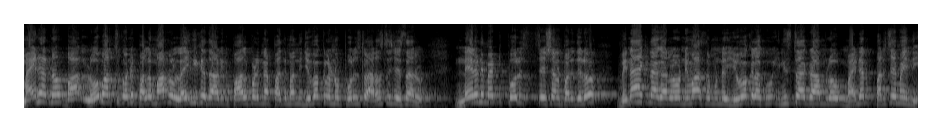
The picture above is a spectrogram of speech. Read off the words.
మైనర్ను బా లోపరుచుకొని పలుమార్లు లైంగిక దాడికి పాల్పడిన పది మంది యువకులను పోలీసులు అరెస్టు చేశారు. నేరడిమెట్ పోలీస్ స్టేషన్ పరిధిలో వినాయక్ నగర్లో నివాసం ఉండే యువకులకు ఇన్స్టాగ్రామ్లో మైనర్ పరిచయమైంది.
